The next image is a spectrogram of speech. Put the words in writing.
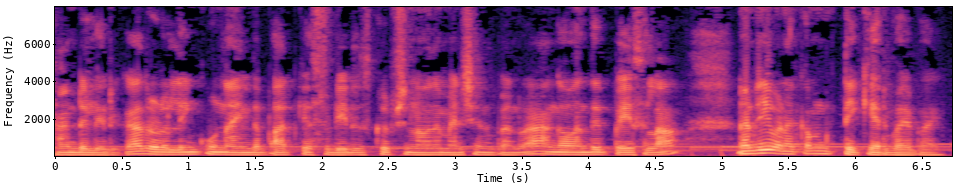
ஹேண்டில் இருக்குது அதோட லிங்க்கும் நான் இந்த பாட்காஸ்டுடைய டிஸ்கிரிப்ஷனில் வந்து மென்ஷன் பண்ணுறேன் அங்கே வந்து பேசலாம். நன்றி வணக்கம். டேக் கேர் பை பாய்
